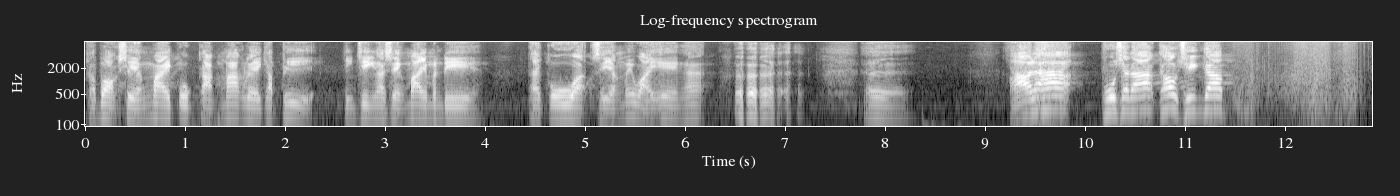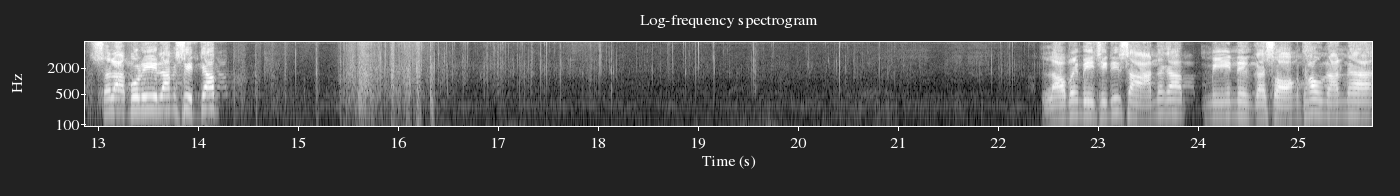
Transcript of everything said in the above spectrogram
เขาบอกเสียงไมค์กูกักมากเลยครับพี่ จริง ๆอะเสียงไมค์มันดี แต่กูอะเสียงไม่ไหวเองฮะเออ เอาละฮะผู้ชนะเข้าชิงครับ สระบุรีลังสิตครับ เราไม่มีชิงที่สามนะครับ มีหนึ่งกับสองเท่านั้นนะฮะ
